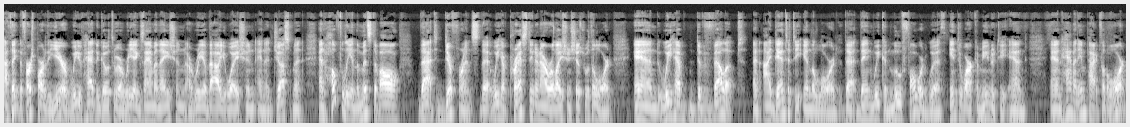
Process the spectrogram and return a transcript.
I think the first part of the year, we've had to go through a re-examination, a re-evaluation, and adjustment. And hopefully in the midst of all that difference that we have pressed in in our relationships with the Lord, and we have developed an identity in the Lord that then we can move forward with into our community and, and have an impact for the Lord.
